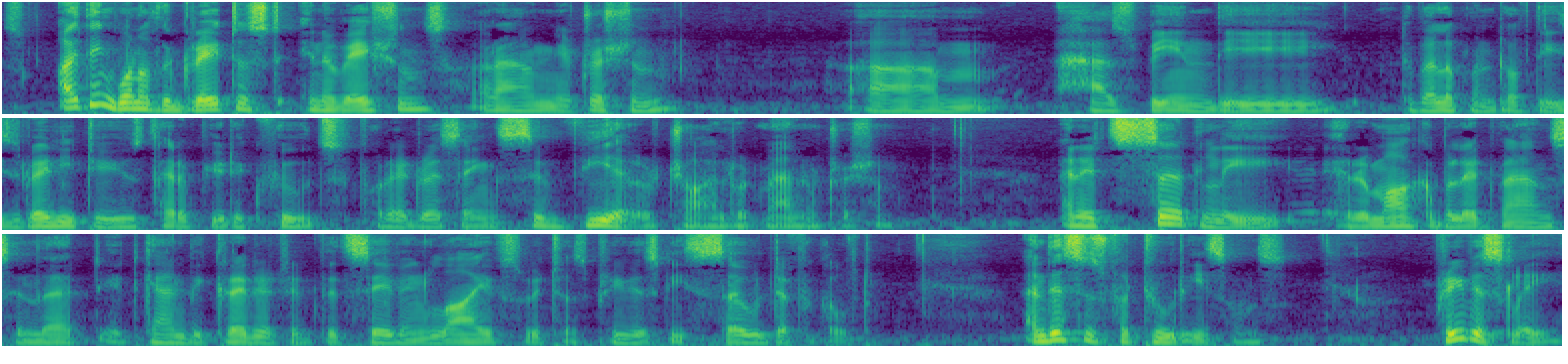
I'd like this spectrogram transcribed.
So I think one of the greatest innovations around nutrition um, has been the development of these ready to use therapeutic foods for addressing severe childhood malnutrition. And it's certainly a remarkable advance in that it can be credited with saving lives, which was previously so difficult. And this is for two reasons. Previously,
